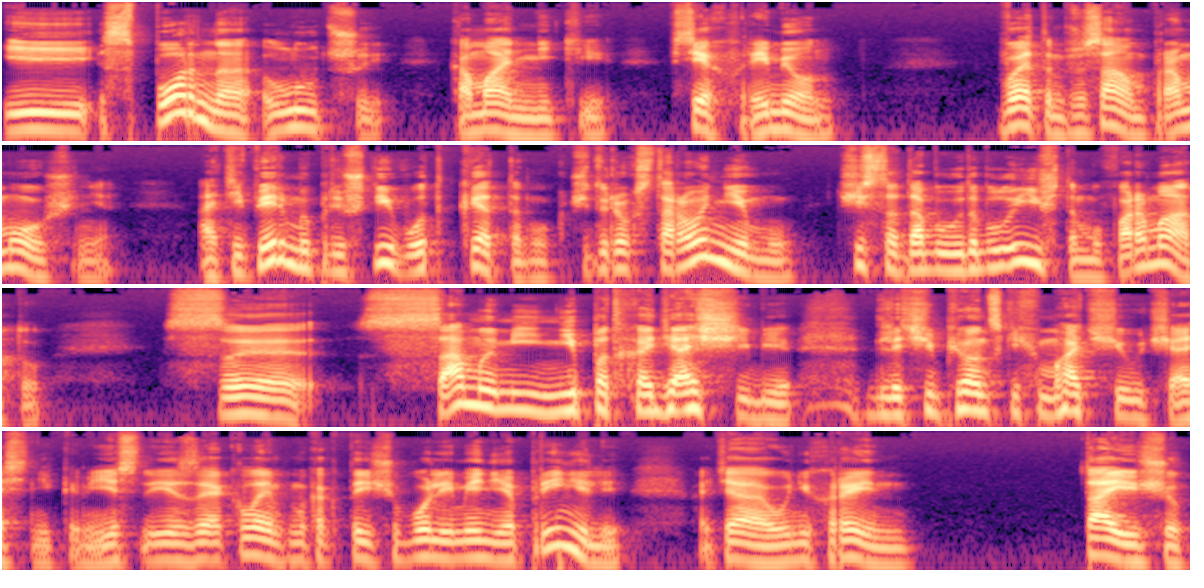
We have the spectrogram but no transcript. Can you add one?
и спорно лучшие командники всех времен в этом же самом промоушене. А теперь мы пришли вот к этому, к четырехстороннему, чисто WWE-шному формату с самыми неподходящими для чемпионских матчей участниками. Если The Acclaimed мы как-то еще более-менее приняли, хотя у них Рейн та еще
